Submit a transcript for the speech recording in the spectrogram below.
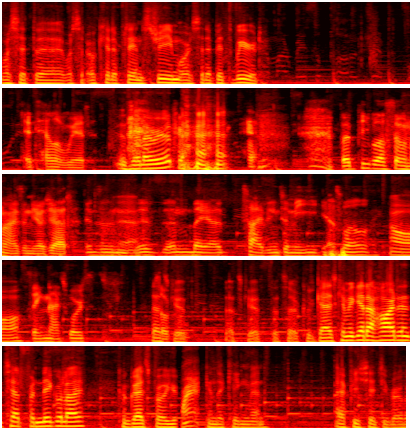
Was it uh, was it okay to play on stream or is it a bit weird? It's hella weird. Is that a weird? but people are so nice in your chat. Yeah. and they are typing to me as well, Oh, saying nice words. that's So good. cool. That's good. That's so cool. Guys, can we get a heart in the chat for Nikolai? Congrats, bro. You're in the king, man. I appreciate you, bro.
